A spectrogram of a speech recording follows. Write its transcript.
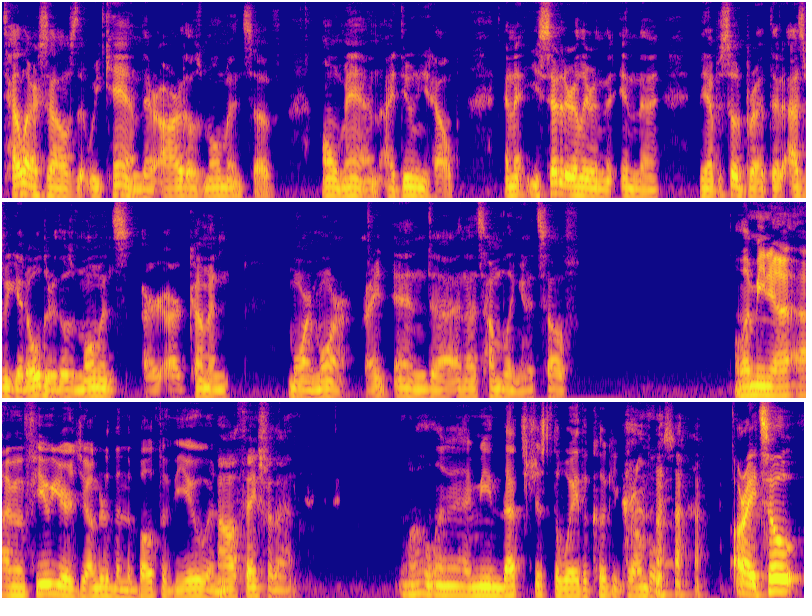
tell ourselves that we can there are those moments of oh man I do need help. And you said it earlier in the in the the episode Brett that as we get older those moments are, are coming more and more right? And uh, and that's humbling in itself well I mean I, I'm a few years younger than the both of you and oh thanks for that well I mean that's just the way the cookie crumbles All right, so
